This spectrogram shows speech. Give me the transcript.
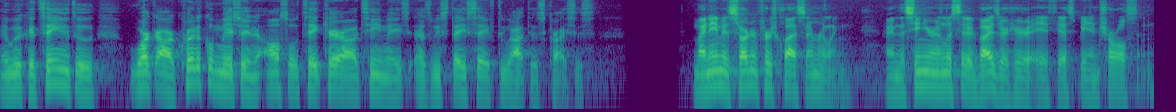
And we continue to work our critical mission and also take care of our teammates as we stay safe throughout this crisis. My name is Sergeant First Class Emmerling. I am the Senior Enlisted Advisor here at AFSB in Charleston.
